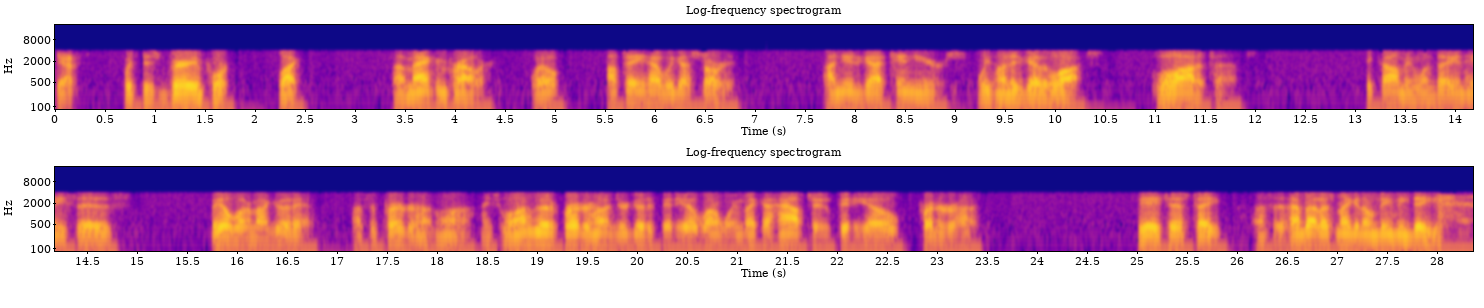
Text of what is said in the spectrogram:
yes which is very important like uh, mac and prowler well i'll tell you how we got started i knew the guy ten years we hunted together lots a lot of times he called me one day and he says, Bill, what am I good at? I said, predator hunting. Why? He said, Well, I'm good at predator hunting. You're good at video. Why don't we make a how-to video predator hunt? VHS tape. I said, How about let's make it on DVD?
